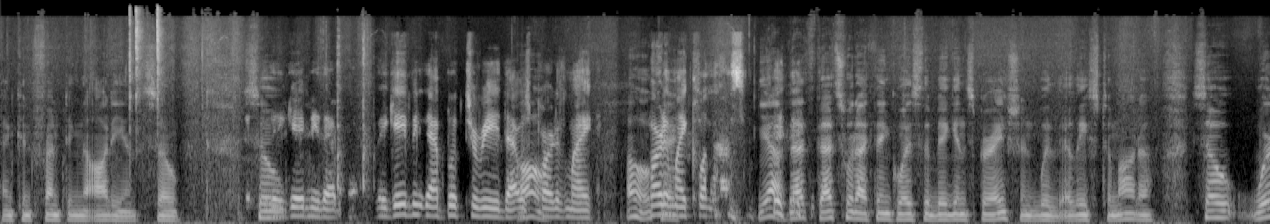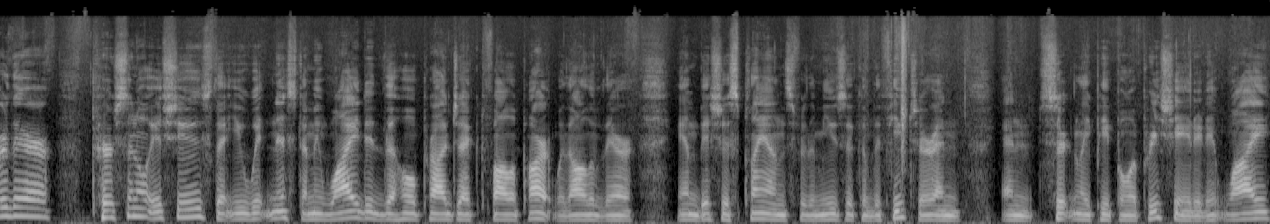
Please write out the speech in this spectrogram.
and confronting the audience. So, so they gave me that they gave me that book to read that was Oh. part of my oh, part of my class yeah, that's that's what I think was the big inspiration with at least Tomata. So, were there personal issues that you witnessed? I mean, why did the whole project fall apart with all of their ambitious plans for the music of the future? And and certainly people appreciated it. Why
